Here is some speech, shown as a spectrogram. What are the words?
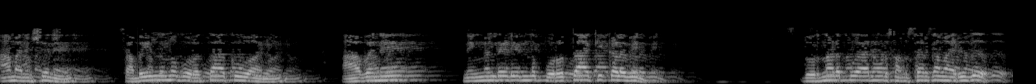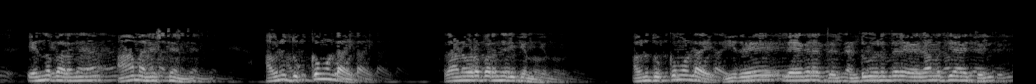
ആ മനുഷ്യനെ സഭയിൽ നിന്ന് പുറത്താക്കുവാനും അവനെ നിങ്ങളുടെ ഇടയിൽ നിന്ന് പുറത്താക്കിക്കളവിൻ. ദുർനടപ്പുകാരനോട് സംസർഗമരുത് എന്ന് പറഞ്ഞ ആ മനുഷ്യൻ അവന് ദുഃഖമുണ്ടായി. അതാണ് ഇവിടെ പറഞ്ഞിരിക്കുന്നത്. അവന് ദുഃഖമുണ്ടായി. ഇതേ ലേഖനത്തിൽ രണ്ടു പേരുന്തര ഏഴാം അധ്യായത്തിൽ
